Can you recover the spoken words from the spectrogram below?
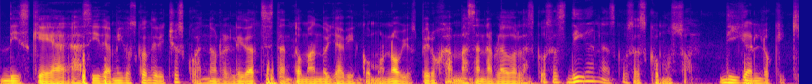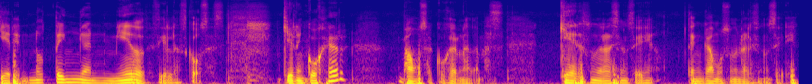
disque así de amigos con derechos cuando en realidad se están tomando ya bien como novios, pero jamás han hablado las cosas. Digan las cosas como son, digan lo que quieren, no tengan miedo de decir las cosas. ¿Quieren coger? Vamos a coger nada más. ¿Quieres una relación seria? Tengamos una relación seria.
